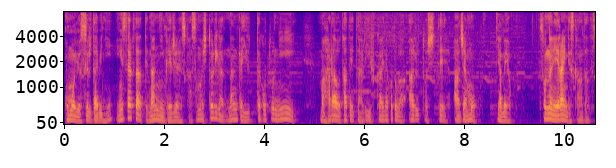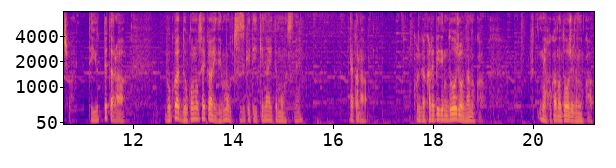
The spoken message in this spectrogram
思いをするたびにインストラクターって何人かいるじゃないですか。その一人が何か言ったことに、まあ、腹を立てたり不快なことがあるとしてあじゃあもうやめよう。そんなに偉いんですかあなたたちは。って言ってたら僕はどこの世界でも続けていけないと思うんですね。だからこれがカルペディム道場なのかね、他の道場なのか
